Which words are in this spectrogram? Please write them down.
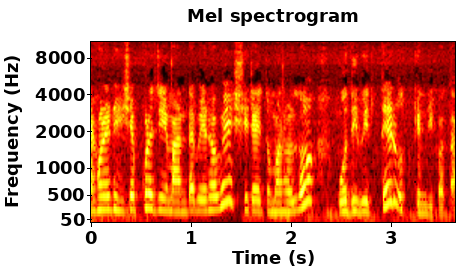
এখন এটা হিসাব করে যে মানটা বের হবে, সেটাই তোমার হলো অধিবৃত্তের উৎকেন্দ্রিকতা।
